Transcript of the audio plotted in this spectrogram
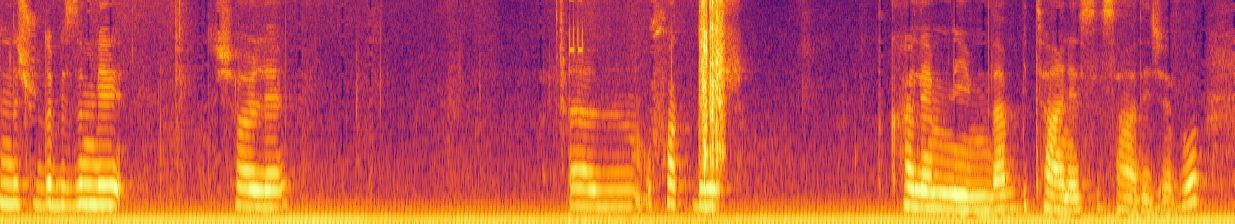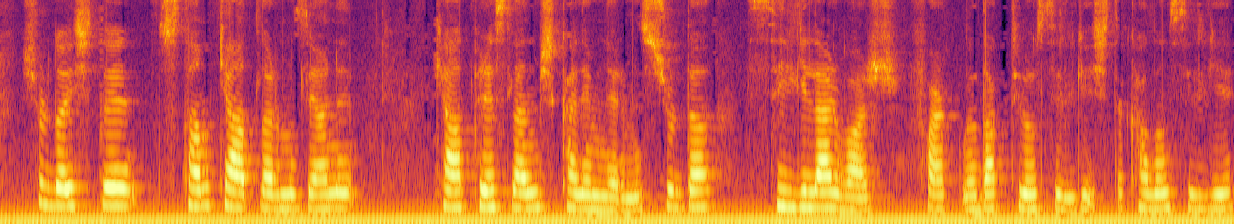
Şimdi şurada bizim bir şöyle em, ufak bir kalemliğimden bir tanesi sadece bu. Şurada işte stamp kağıtlarımız yani kağıt preslenmiş kalemlerimiz. Şurada silgiler var. Farklı daktilo silgi, işte kalın silgi,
